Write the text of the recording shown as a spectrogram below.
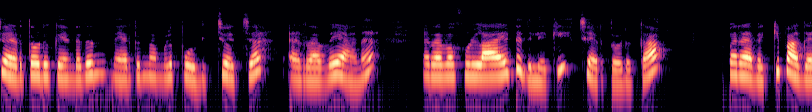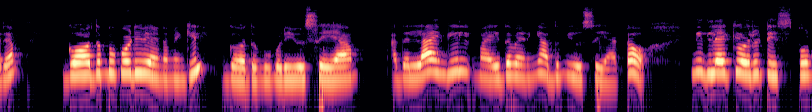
ചേർത്ത് കൊടുക്കേണ്ടത് നേരത്തെ നമ്മൾ പൊടിച്ചു വെച്ച റവയാണ്. റവ ഫുള്ളായിട്ട് ഇതിലേക്ക് ചേർത്ത് കൊടുക്കുക അപ്പോൾ റവയ്ക്ക് പകരം ഗോതമ്പ് പൊടി വേണമെങ്കിൽ ഗോതമ്പ് പൊടി യൂസ് ചെയ്യാം. അതല്ല എങ്കിൽ മൈദ വേണമെങ്കിൽ അതും യൂസ് ചെയ്യാം കേട്ടോ ഇനി ഇതിലേക്ക് ഒരു ടീസ്പൂൺ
